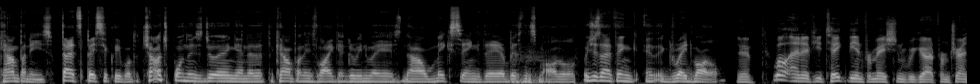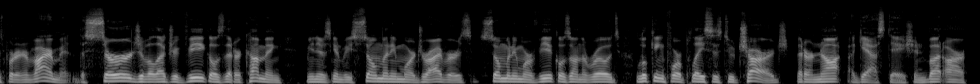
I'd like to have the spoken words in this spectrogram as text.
companies. That's basically what the ChargePoint is doing, and that the companies like Greenway is now mixing their business mm-hmm. model, which is, I think, a great model. Yeah. Well, and if you take the information we got from Transport and Environment, the surge of electric vehicles that are coming, I mean, there's going to be so many more drivers, so many more vehicles on the roads looking for places to charge that are not a gas station, but are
